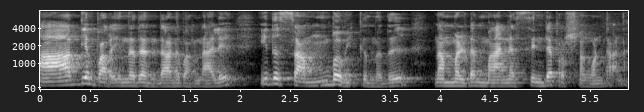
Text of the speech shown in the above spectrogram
ആദ്യം പറയുന്നത് എന്താണ് പറഞ്ഞാൽ ഇത് സംഭവിക്കുന്നത് നമ്മളുടെ മനസ്സിന്റെ പ്രശ്നം കൊണ്ടാണ്.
